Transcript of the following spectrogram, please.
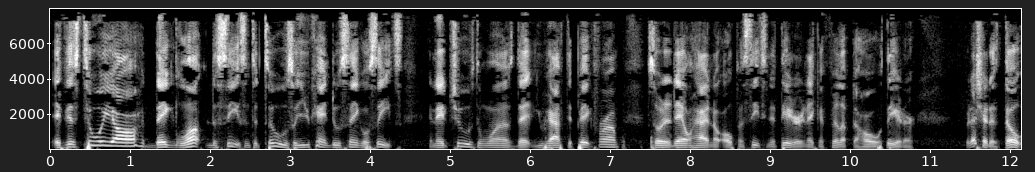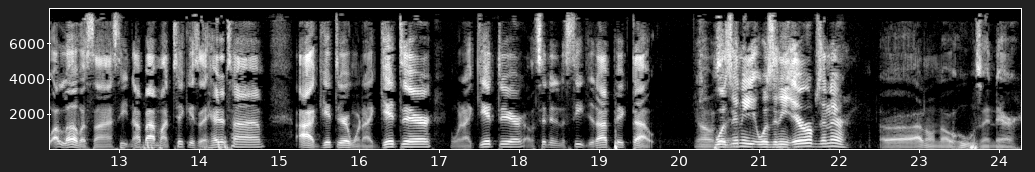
if it's two of y'all, they lump the seats into two, so you can't do single seats, and they choose the ones that you have to pick from, so that they don't have no open seats in the theater, and they can fill up the whole theater. But that shit is dope. I love assigned seating. I buy my tickets ahead of time. I get there when I get there. When I get there, I'm sitting in the seat that I picked out. You know what Was saying? any was any Arabs in there? Uh, I don't know who was in there.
